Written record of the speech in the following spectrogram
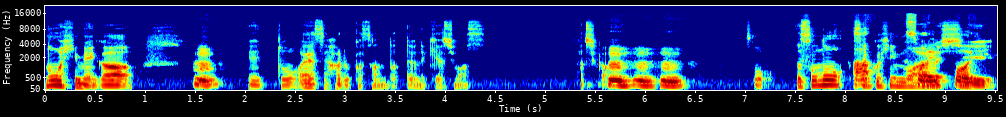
濃姫が、うん。えっと、綾瀬はるかさんだったような気がします。確か。うんうんうん。そう。そのあ作品もあるし、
